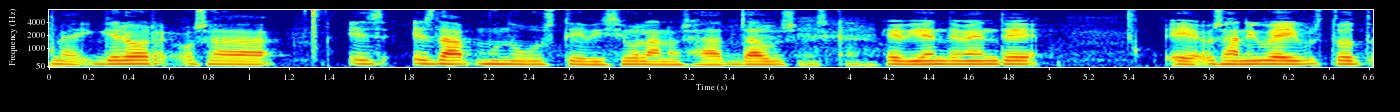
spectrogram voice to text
Bai, gero, hor, osea, ez, ez da mundu guztie biziolan, osea, dauz, Ez, claro. evidentemente, eh, osea, nik behi ustot,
